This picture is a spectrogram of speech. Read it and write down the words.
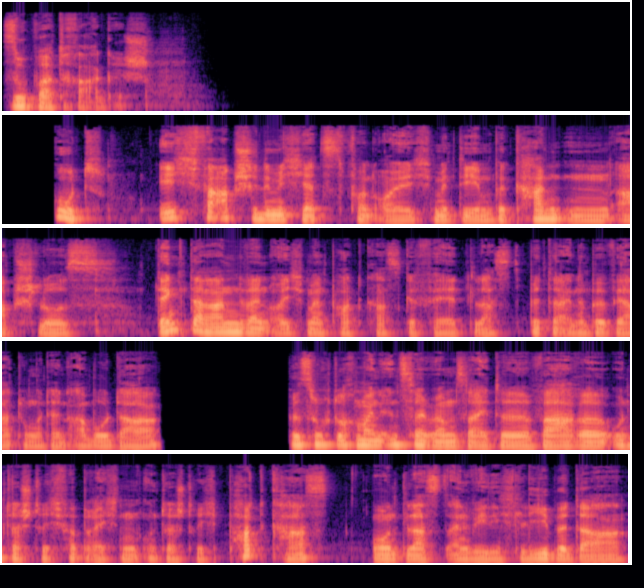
super tragisch. Gut, ich verabschiede mich jetzt von euch mit dem bekannten Abschluss. Denkt daran, wenn euch mein Podcast gefällt, lasst bitte eine Bewertung und ein Abo da. Besucht auch meine Instagram-Seite wahre-verbrechen-podcast und lasst ein wenig Liebe da.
